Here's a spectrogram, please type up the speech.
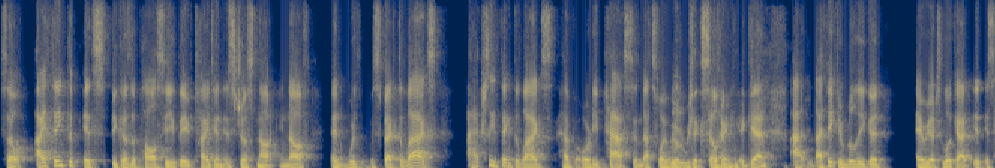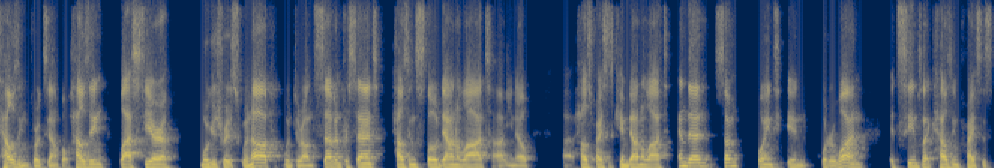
So I think that it's because the policy they've tightened is just not enough. And with respect to lags, I actually think the lags have already passed, and that's why we're reaccelerating again. I, I think a really good area to look at is housing, for example. Housing last year, mortgage rates went up, went around 7%. Housing slowed down a lot. Uh, you know, uh, house prices came down a lot. And then some point in quarter one, it seems like housing prices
